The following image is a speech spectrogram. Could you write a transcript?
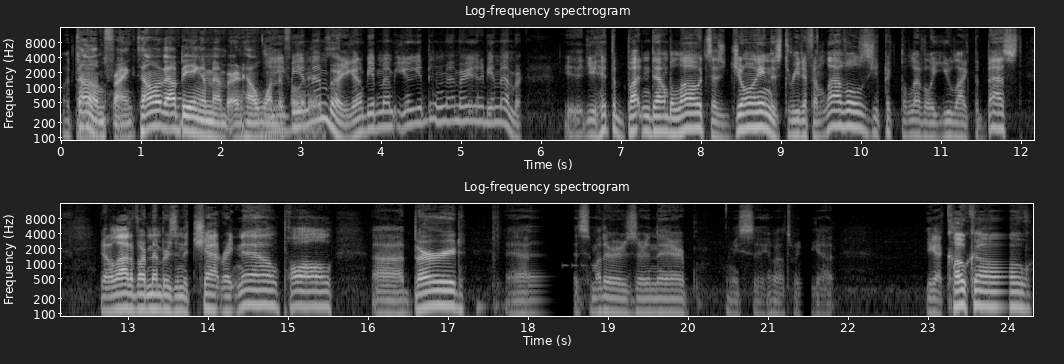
What the Tell hell? them, Frank. Tell them about being a member and how You wonderful. be a it is. member. You're gonna be a member. You're gonna be a member. You're gonna be a member. You, you hit the button down below. It says join. There's three different levels. You pick the level you like the best. We got a lot of our members in the chat right now. Paul, uh, Bird, uh, some others are in there. Let me see who else we got. You got Coco.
